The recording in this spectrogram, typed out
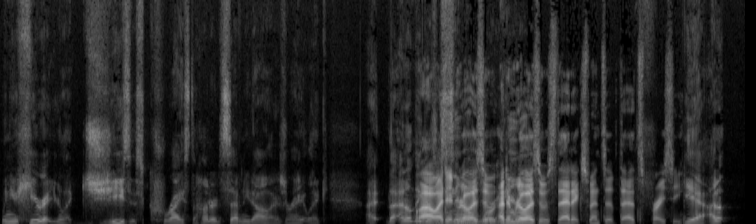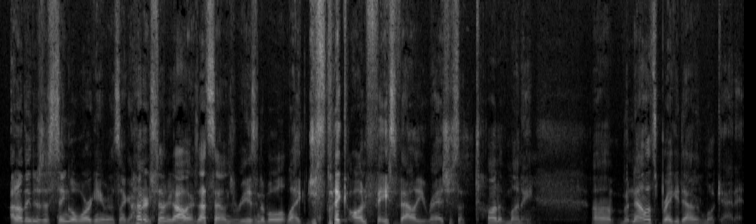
when you hear it, you're like, Jesus Christ, $170, right? Like, I, I don't think. Wow, there's a I didn't realize it. I didn't realize it was that expensive. That's pricey. Yeah, I don't. I don't think there's a single war game that's like $170. That sounds reasonable. Like just like on face value, right? It's just a ton of money. Um, but now let's break it down and look at it.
